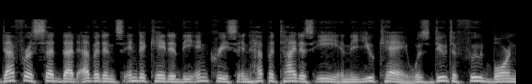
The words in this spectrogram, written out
DEFRA said that evidence indicated the increase in hepatitis E in the UK was due to food-borne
